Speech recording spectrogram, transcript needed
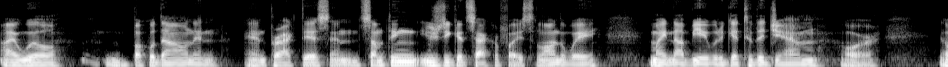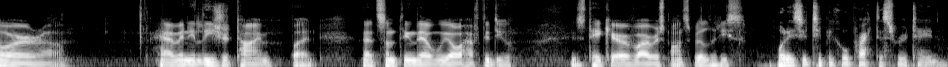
I will buckle down and and practice. And something usually gets sacrificed along the way. Might not be able to get to the gym or or uh, have any leisure time, but that's something that we all have to do is take care of our responsibilities. What is your typical practice routine?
